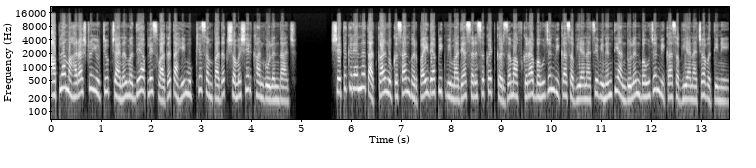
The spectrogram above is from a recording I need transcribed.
आपला महाराष्ट्र युट्यूब चॅनलमध्ये आपले स्वागत आहे. मुख्य संपादक शमशेर खान गोलंदाज. शेतकऱ्यांना तात्काळ नुकसान भरपाई द्या. पीक विमा द्या. सरसकट कर्ज माफ करा. बहुजन विकास अभियानाचे विनंती. आंदोलन बहुजन विकास अभियानाच्या वतीने.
